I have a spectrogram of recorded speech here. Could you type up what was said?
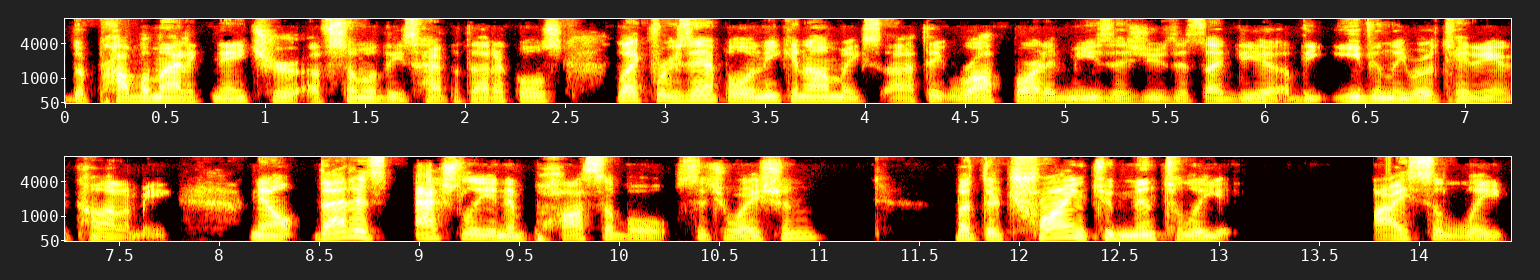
the problematic nature of some of these hypotheticals. Like for example, in economics, I think Rothbard and Mises use this idea of the evenly rotating economy. Now that is actually an impossible situation, but they're trying to mentally isolate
